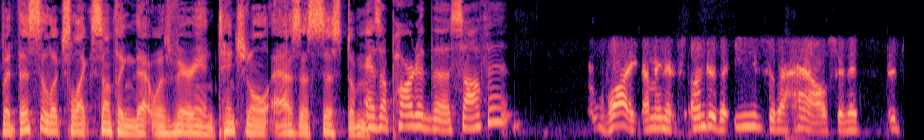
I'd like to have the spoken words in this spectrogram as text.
But this looks like something that was very intentional as a system. as a part of the soffit. Right. I mean, it's under the eaves of the house, and it's it's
